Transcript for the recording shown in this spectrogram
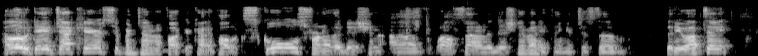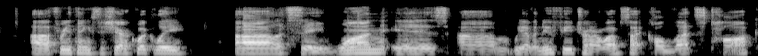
Hello, Dave Jack here, Superintendent of Fauquier County Public Schools for another edition of, well, it's not an edition of anything, it's just a video update. Uh, three things to share quickly. Uh, let's see. One is um, we have a new feature on our website called Let's Talk.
